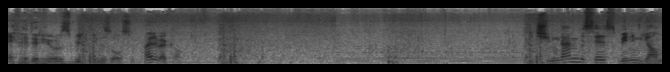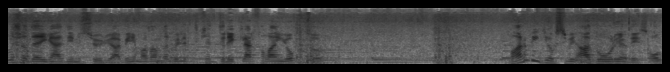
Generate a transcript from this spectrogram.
eve dönüyoruz bilginiz olsun. Hadi bakalım. İçimden bir ses benim yanlış adaya geldiğimi söylüyor. Benim adamda böyle direkler falan yoktu. Var mıydı yoksa bir... Aa doğru yerdayız. O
